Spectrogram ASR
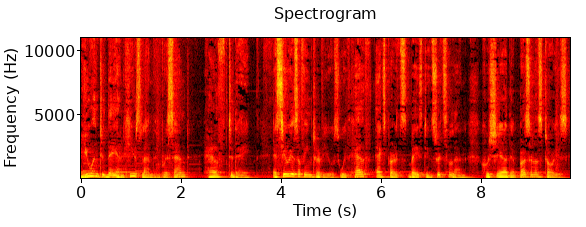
UN Today and Here's London present Health Today, a series of interviews with health experts based in Switzerland who share their personal stories,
